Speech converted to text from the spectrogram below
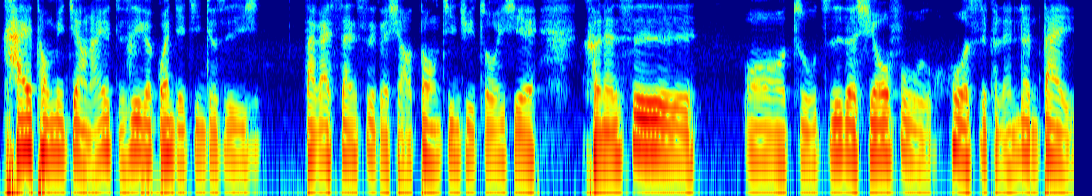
开 Tommy John 了，因为只是一个关节镜，就是大概三四个小洞进去做一些，可能是哦组织的修复，或是可能韧带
